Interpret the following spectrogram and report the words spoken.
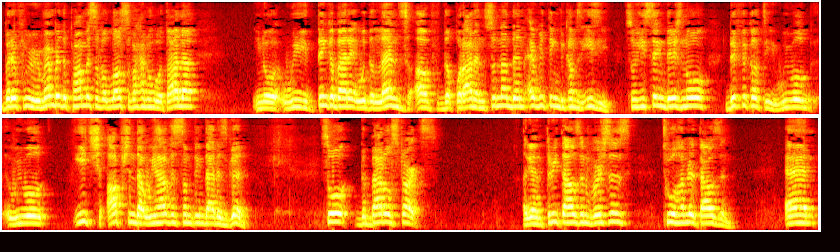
But if we remember the promise of Allah subhanahu wa ta'ala, you know, we think about it with the lens of the Quran and Sunnah, then everything becomes easy. So he's saying there's no difficulty. We will, we will, each option that we have is something that is good. So the battle starts. Again, 3,000 versus 200,000. And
